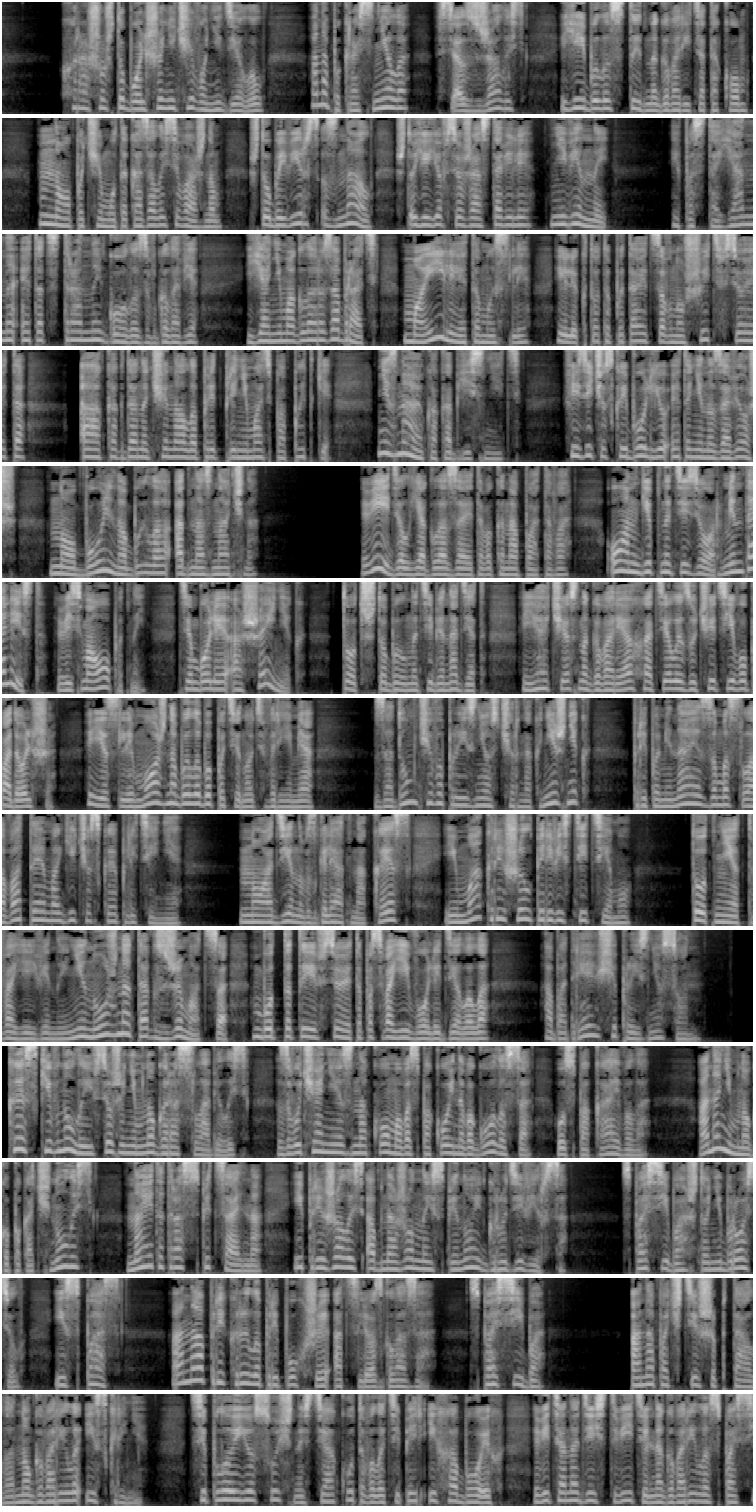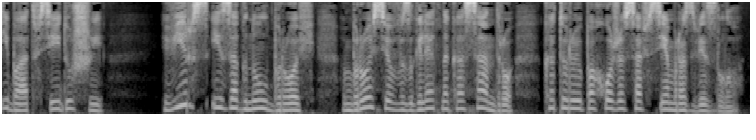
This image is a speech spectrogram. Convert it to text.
Хорошо, что больше ничего не делал. Она покраснела, вся сжалась, ей было стыдно говорить о таком — но почему-то казалось важным, чтобы Вирс знал, что ее все же оставили невинной. И постоянно этот странный голос в голове. Я не могла разобрать, мои ли это мысли, или кто-то пытается внушить все это, а когда начинала предпринимать попытки, не знаю, как объяснить. Физической болью это не назовешь, но больно было однозначно. Видел я глаза этого Конопатова — он гипнотизер, менталист, весьма опытный. Тем более ошейник, тот, что был на тебе надет. Я, честно говоря, хотел изучить его подольше, если можно было бы потянуть время. Задумчиво произнес чернокнижник, припоминая замысловатое магическое плетение. Но один взгляд на Кэс, и маг решил перевести тему — Тут нет твоей вины, не нужно так сжиматься, будто ты все это по своей воле делала ободряюще произнес он. Кэс кивнула и все же немного расслабилась. Звучание знакомого спокойного голоса успокаивало. Она немного покачнулась, на этот раз специально, и прижалась обнаженной спиной к груди Вирса. «Спасибо, что не бросил и спас». Она прикрыла припухшие от слез глаза. «Спасибо». Она почти шептала, но говорила искренне. Тепло ее сущности окутывало теперь их обоих, ведь она действительно говорила спасибо от всей души. Вирс изогнул бровь, бросив взгляд на Кассандру, которую, похоже, совсем развезло.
